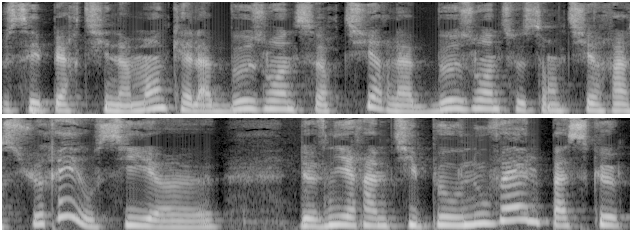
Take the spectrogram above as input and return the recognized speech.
Sais pertinemment qu'elle a besoin de sortir, elle a besoin de se sentir rassurée aussi, de venir un petit peu aux nouvelles parce que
